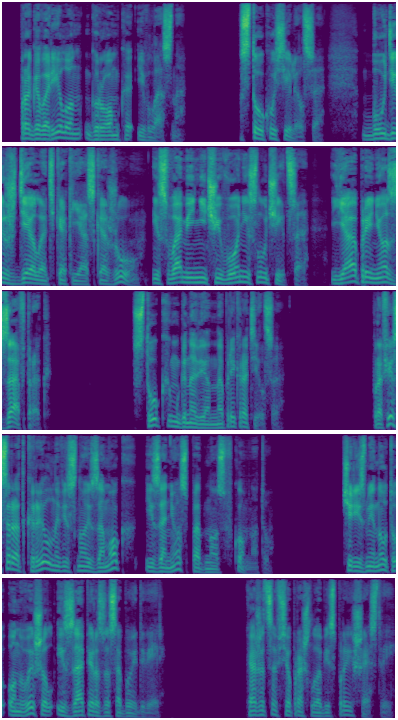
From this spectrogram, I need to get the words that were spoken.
— проговорил он громко и властно. Стук усилился. «Будешь делать, как я скажу, и с вами ничего не случится. Я принес завтрак». Стук мгновенно прекратился. Профессор открыл навесной замок и занес поднос в комнату. Через минуту он вышел и запер за собой дверь. Кажется, все прошло без происшествий.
